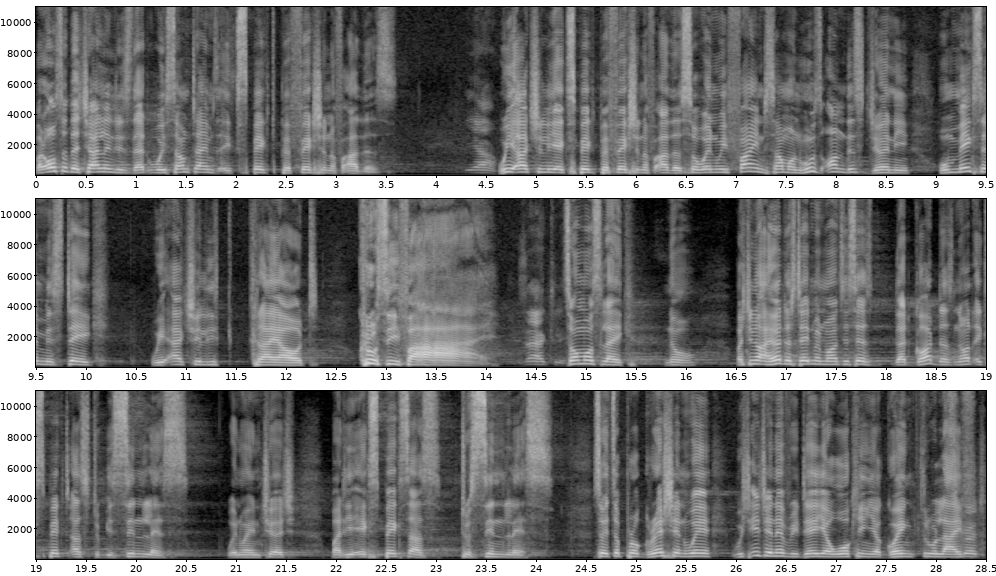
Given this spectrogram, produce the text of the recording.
But also the challenge is that we sometimes expect perfection of others. Yeah. We actually expect perfection of others. So when we find someone who's on this journey who makes a mistake, we actually cry out, crucify. Exactly. It's almost like, no. But you know, I heard a statement once, it says that God does not expect us to be sinless when we're in church, but He expects us to sin less. So it's a progression where, which each and every day you're walking, you're going through life, good.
